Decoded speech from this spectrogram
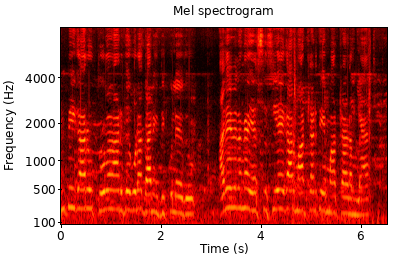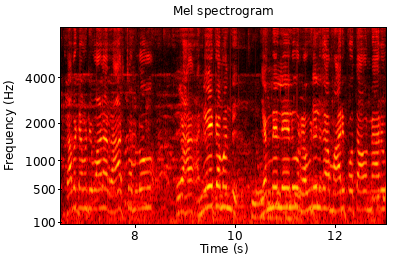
ఎంపీ గారు తూలనాడితే కూడా దానికి దిక్కు లేదు. అదేవిధంగా ఎస్ సిఐ గారు మాట్లాడితే ఏం మాట్లాడంలే. కాబట్టి అటువంటి వాళ్ళ రాష్ట్రంలో అనేక మంది ఎమ్మెల్యేలు రౌడీలుగా మారిపోతా ఉన్నారు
